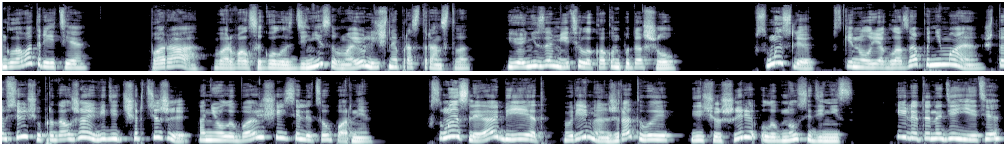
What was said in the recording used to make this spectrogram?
Глава третья. «Пора!» – ворвался голос Дениса в мое личное пространство. Я не заметила, как он подошел. «В смысле?» – вскинула я глаза, понимая, что все еще продолжаю видеть чертежи, а не улыбающееся лицо парня. «В смысле? Обед! Время жратвы!» – еще шире улыбнулся Денис. «Или ты на диете?»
